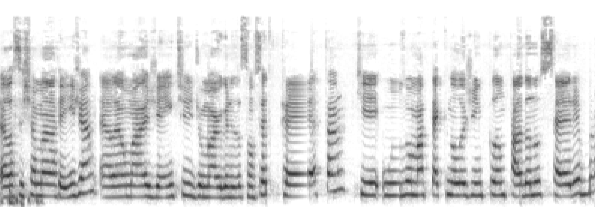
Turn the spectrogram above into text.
ela se chama Teja. Ela é uma agente de uma organização secreta que usa uma tecnologia implantada no cérebro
